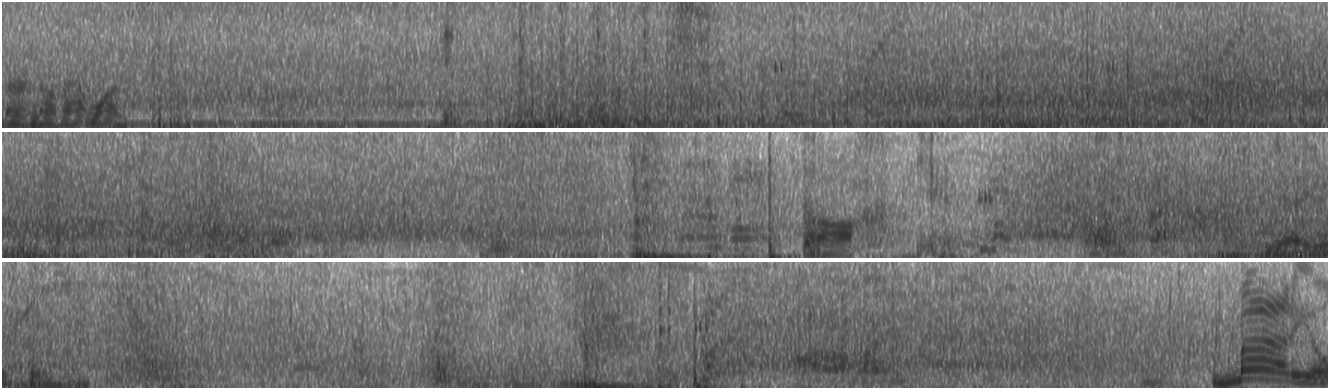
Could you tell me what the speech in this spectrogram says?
Burned on that once. Oh, Yeah. Oh, he's faster. yeah, he is good. Oh, Mario. Mario!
